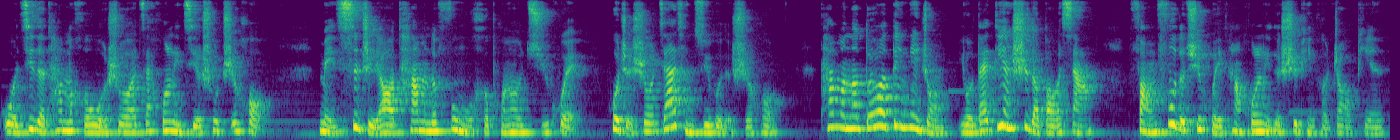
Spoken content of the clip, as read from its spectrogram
我记得他们和我说，在婚礼结束之后，每次只要他们的父母和朋友聚会，或者说家庭聚会的时候。他们呢都要订那种有带电视的包厢，反复的去回看婚礼的视频和照片，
